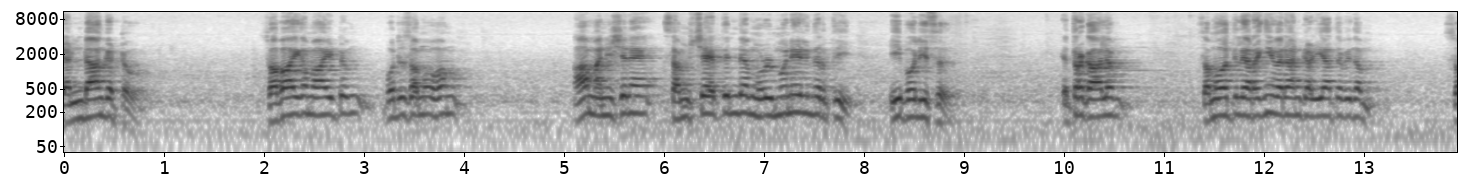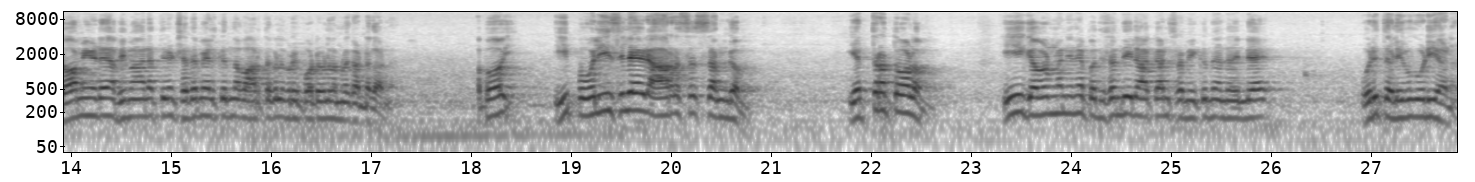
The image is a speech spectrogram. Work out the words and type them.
രണ്ടാം ഘട്ടവും. സ്വാഭാവികമായിട്ടും പൊതുസമൂഹം ആ മനുഷ്യനെ സംശയത്തിന്റെ മുൾമുനയിൽ നിർത്തി ഈ പോലീസ്. എത്ര കാലം സമൂഹത്തിൽ ഇറങ്ങി വരാൻ കഴിയാത്ത വിധം സ്വാമിയുടെ അഭിമാനത്തിന് ക്ഷതമേൽക്കുന്ന വാർത്തകളും റിപ്പോർട്ടുകളും നമ്മൾ കണ്ടതാണ്. അപ്പോൾ ഈ പോലീസിലെ ഒരു ആർ എസ് എസ് സംഘം എത്രത്തോളം ഈ ഗവൺമെന്റിനെ പ്രതിസന്ധിയിലാക്കാൻ ശ്രമിക്കുന്നു എന്നതിന്റെ ഒരു തെളിവ് കൂടിയാണ്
